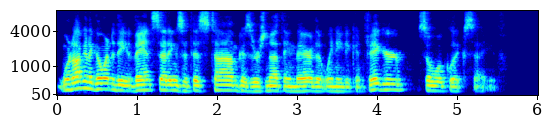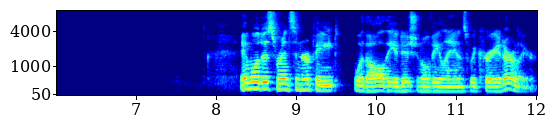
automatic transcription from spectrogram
We're not going to go into the advanced settings at this time because there's nothing there that we need to configure, so we'll click Save. And we'll just rinse and repeat with all the additional VLANs we created earlier.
